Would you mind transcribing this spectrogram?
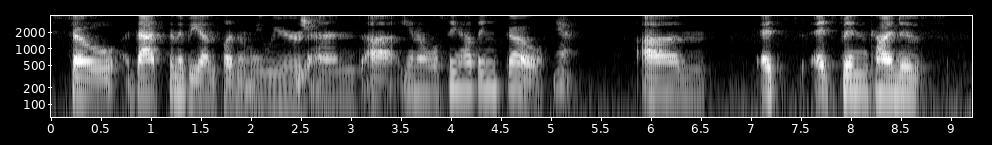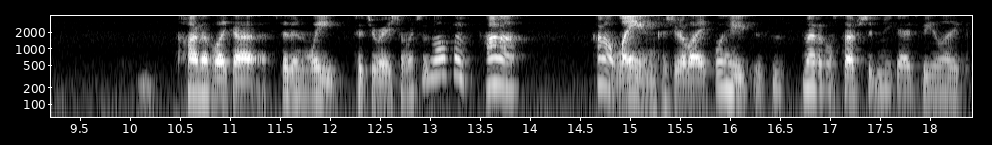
So that's going to be unpleasantly weird, Yes. and uh, you know we'll see how things go. Yeah. Um, it's it's been kind of kind of like a, a sit and wait situation, which is also kind of kind of lame because you're like, wait, this is medical stuff. Shouldn't you guys be like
